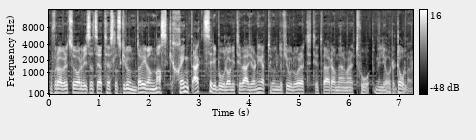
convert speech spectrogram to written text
Och för övrigt så har det visat sig att Teslas grundare Elon Musk skänkt aktier i bolaget till välgörenhet under fjolåret till ett värde av närmare 2 miljarder dollar.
